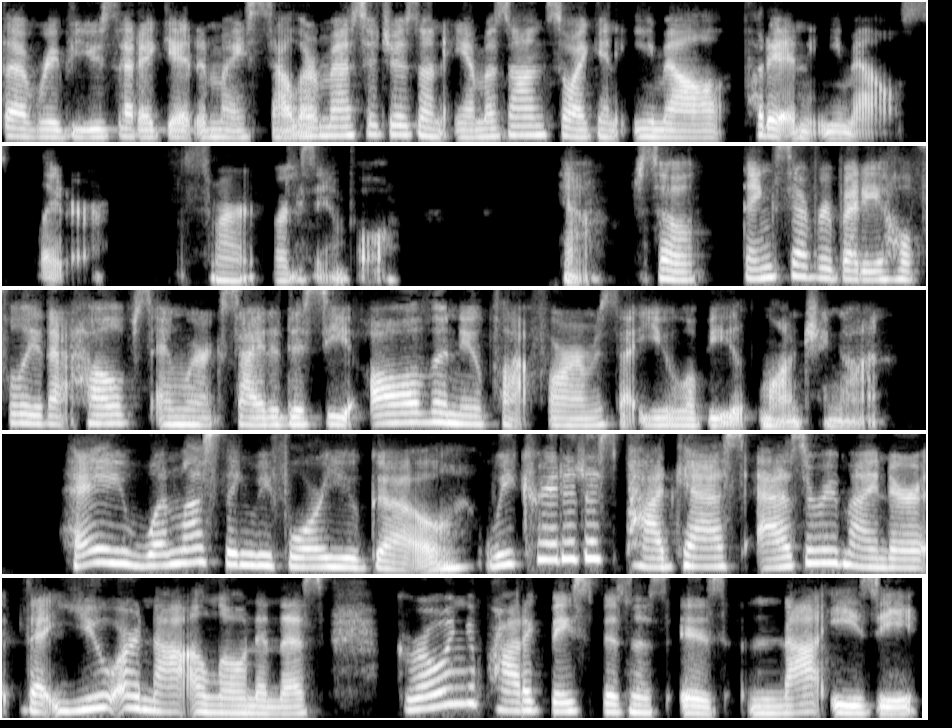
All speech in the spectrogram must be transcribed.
the reviews that I get in my seller messages on Amazon so I can email, put it in emails later. Smart. For example. Yeah. So thanks, everybody. Hopefully that helps. And we're excited to see all the new platforms that you will be launching on. Hey, one last thing before you go. We created this podcast as a reminder that you are not alone in this. Growing a product based business is not easy,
